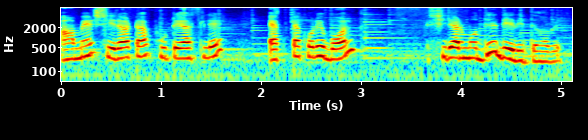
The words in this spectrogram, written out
আমের শিরাটা ফুটে আসলে একটা করে বল শিরার মধ্যে দিয়ে দিতে হবে।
